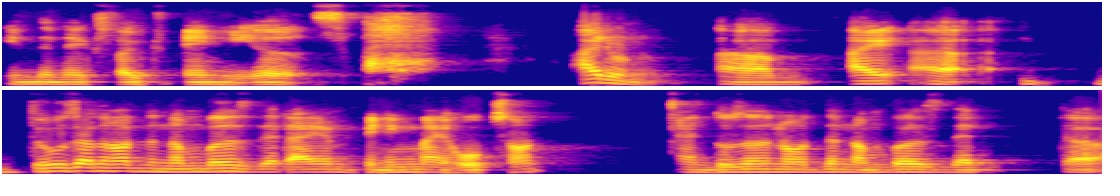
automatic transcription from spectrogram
in the next five to ten years. I don't know. Um, i uh, those are not the numbers that i am pinning my hopes on and those are not the numbers that uh,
